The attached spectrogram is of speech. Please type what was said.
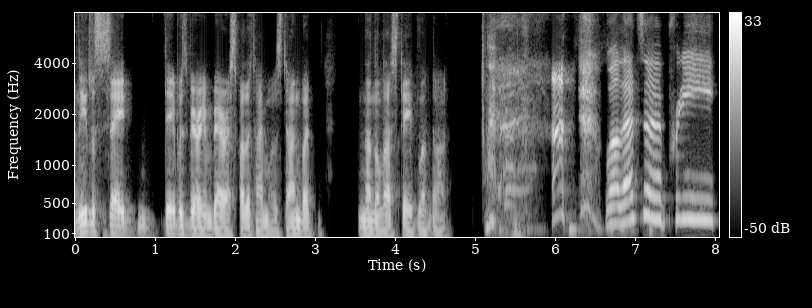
Needless to say, Dave was very embarrassed by the time it was done, but nonetheless, Dave lived on. well, that's a pretty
